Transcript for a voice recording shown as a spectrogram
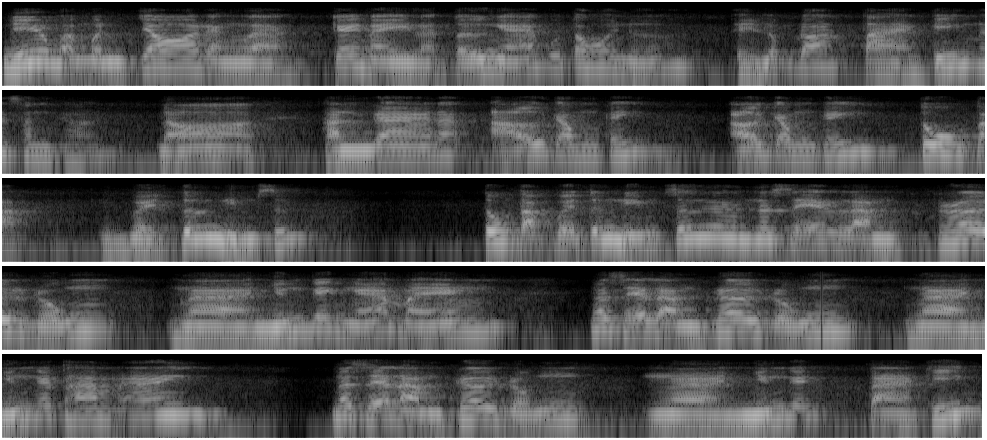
nếu mà mình cho rằng là cái này là tự ngã của tôi nữa thì lúc đó tà kiến nó sanh khởi đó thành ra đó ở trong cái ở trong cái tu tập về tứ niệm xứ. Tu tập về tứ niệm xứ nó sẽ làm rơi rụng là những cái ngã mạng. Nó sẽ làm rơi rụng là những cái tham ái. Nó sẽ làm rơi rụng là những cái tà kiến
